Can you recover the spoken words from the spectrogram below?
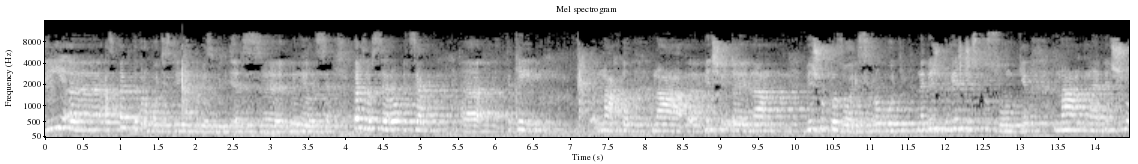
І е, аспекти в роботі з клієнтами е, змінилися. Перш за все, робиться е, такий нахил на е, більш е, на більшу прозорість в роботі, на більш довірчі стосунки, на більшу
